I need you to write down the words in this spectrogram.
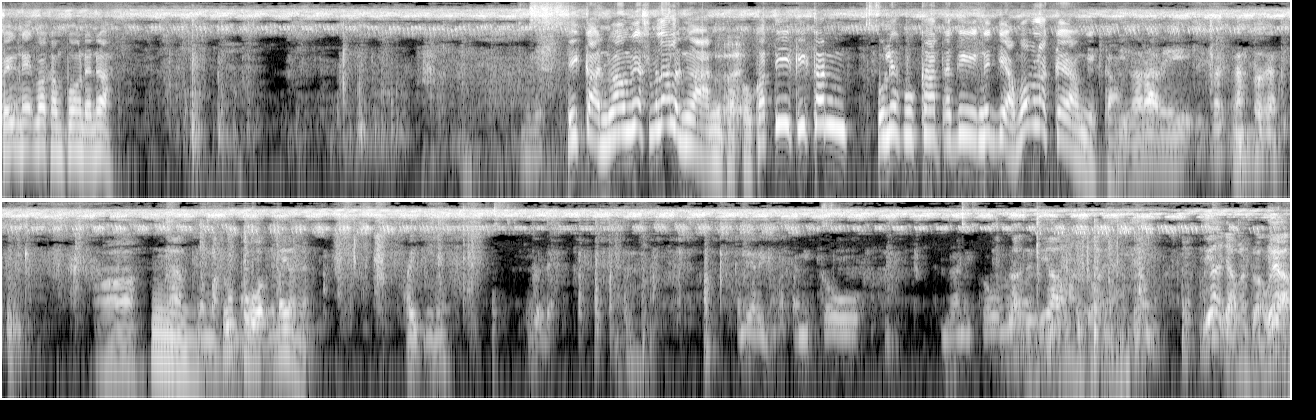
Piknik wa kampung dan dah. Ikan yang biasa sebelah lengan kok. Kau kati ikan ulih bukat lagi ngejam. Apa belakang ikan? Lara ri. Kantor kan. Ah, Hmm. lemah cukup ini banyak. Ai ini. Lah dia mantuanya. Dia aja mantua. Wih.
